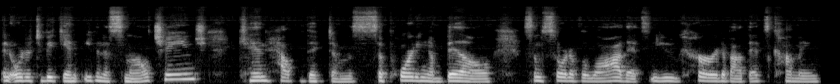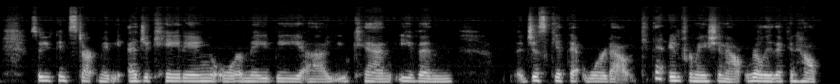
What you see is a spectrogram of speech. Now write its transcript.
in order to begin even a small change can help victims. Supporting a bill, some sort of law that you heard about that's coming. So you can start maybe educating, or maybe uh, you can even just get that word out, get that information out really that can help.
